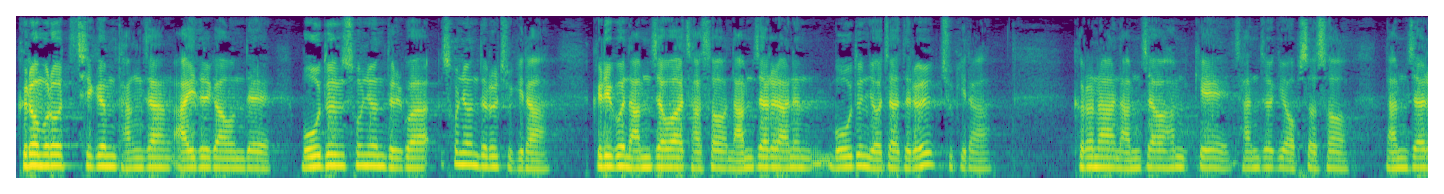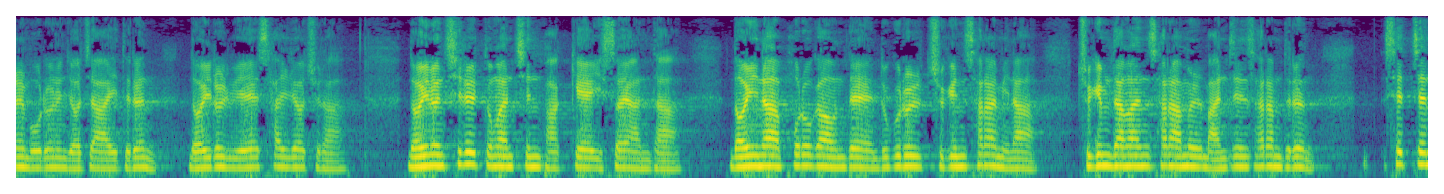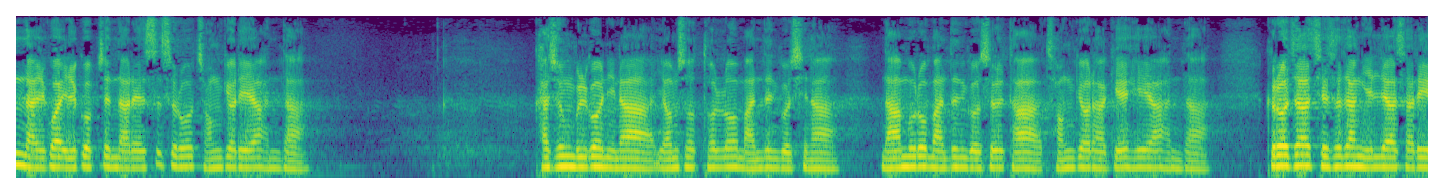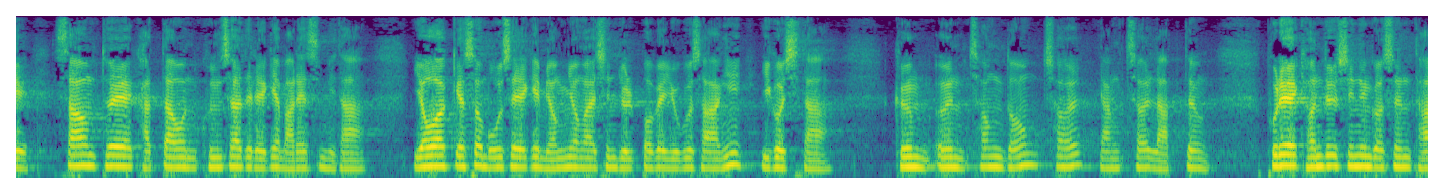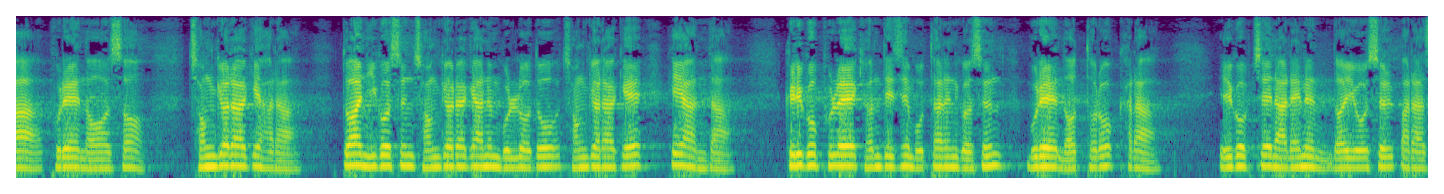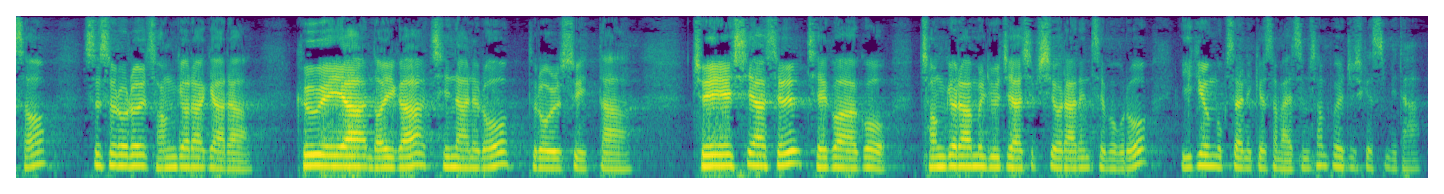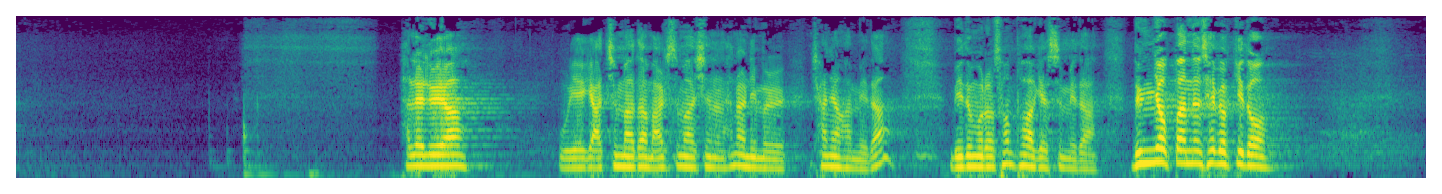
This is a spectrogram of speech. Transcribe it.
그러므로 지금 당장 아이들 가운데 모든 소년들과 소년들을 죽이라. 그리고 남자와 자서 남자를 아는 모든 여자들을 죽이라. 그러나 남자와 함께 잔 적이 없어서 남자를 모르는 여자아이들은 너희를 위해 살려주라. 너희는 7일 동안 진 밖에 있어야 한다. 너희나 포로 가운데 누구를 죽인 사람이나 죽임당한 사람을 만진 사람들은 셋째 날과 일곱째 날에 스스로 정결해야 한다. 가죽 물건이나 염소털로 만든 것이나 나무로 만든 것을 다 정결하게 해야 한다. 그러자 제사장 일리아살이 싸움터에 갔다 온 군사들에게 말했습니다. 여호와께서 모세에게 명령하신 율법의 요구 사항이 이것이다. 금, 은, 청동, 철, 양철, 납 등 불에 견딜 수 있는 것은 다 불에 넣어서 정결하게 하라. 또한 이것은 정결하게 하는 물로도 정결하게 해야 한다. 그리고 불에 견디지 못하는 것은 물에 넣도록 하라. 일곱째 날에는 너희 옷을 빨아서 스스로를 정결하게 하라. 그 외야 너희가 진 안으로 들어올 수 있다. 죄의 씨앗을 제거하고 정결함을 유지하십시오라는 제목으로 이기훈 목사님께서 말씀 선포해 주시겠습니다. 할렐루야. 우리에게 아침마다 말씀하시는 하나님을 찬양합니다. 믿음으로 선포하겠습니다. 능력받는 새벽 기도,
